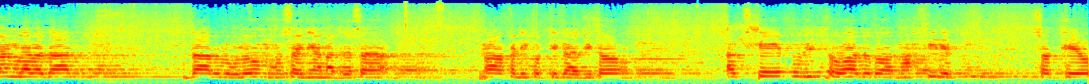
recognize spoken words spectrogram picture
বাংলা বাজার দারুল উলুম হুসাইনিয়া মাদ্রাসা নোয়াখালী কর্তৃক আয়োজিত আজকে পবিত্র ওয়াজদার মাহফিলের শ্রদ্ধেয়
